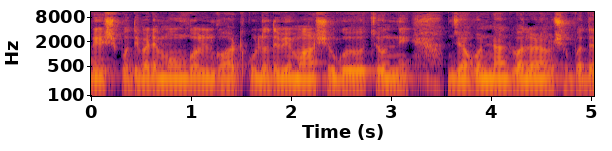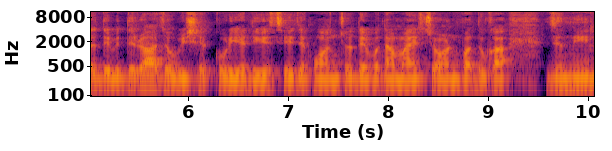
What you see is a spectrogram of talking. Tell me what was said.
বৃহস্পতিবারে মঙ্গল ঘট, কুলদেবী, মা সুগচন্নী জগন্নাথ বলরাম সুভদ্রা দেবীদের আজ অভিষেক করিয়ে দিয়েছে। যে পঞ্চদেবতা মায়ের চরণ পাদুকা, যে নীল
